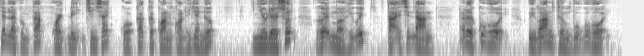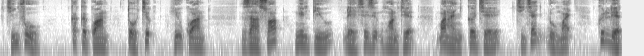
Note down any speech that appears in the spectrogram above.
nhất là công tác hoạch định chính sách của các cơ quan quản lý nhà nước. Nhiều đề xuất gợi mở hữu ích tại diễn đàn đã được Quốc hội, Ủy ban Thường vụ Quốc hội, Chính phủ, các cơ quan, tổ chức, hữu quan ra soát, nghiên cứu để xây dựng hoàn thiện, ban hành cơ chế, chính sách đủ mạnh, quyết liệt,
